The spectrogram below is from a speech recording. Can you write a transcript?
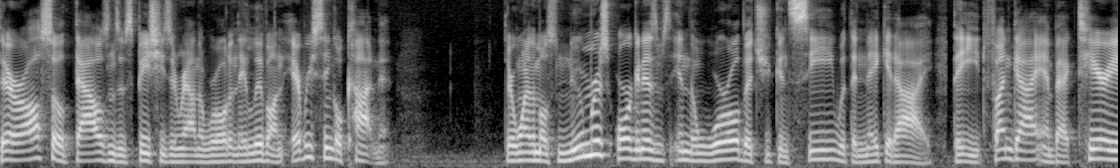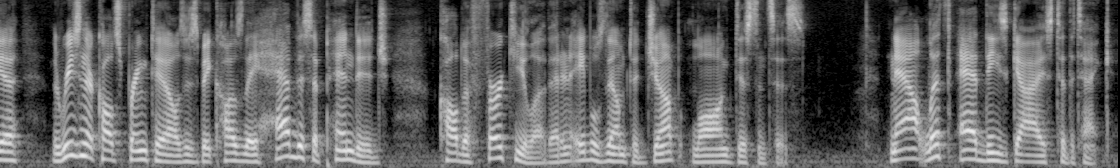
There are also thousands of species around the world and they live on every single continent. They're one of the most numerous organisms in the world that you can see with the naked eye. They eat fungi and bacteria. The reason they're called springtails is because they have this appendage called a furcula that enables them to jump long distances. Now let's add these guys to the tank.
